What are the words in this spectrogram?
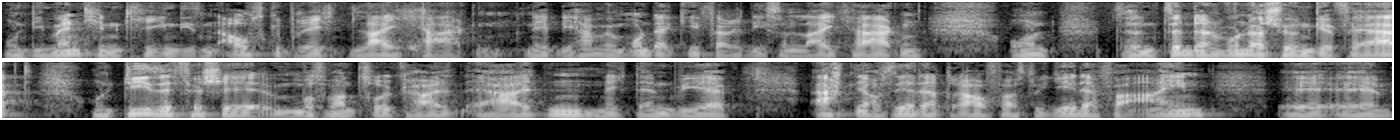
und die Männchen kriegen diesen ausgeprägten Laichhaken. Ne, die haben im Unterkiefer richtig so einen Laichhaken und sind, sind dann wunderschön gefärbt. Und diese Fische muss man zurückhalten, erhalten, nicht? Denn wir achten ja auch sehr darauf, was du jeder Verein äh, äh,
